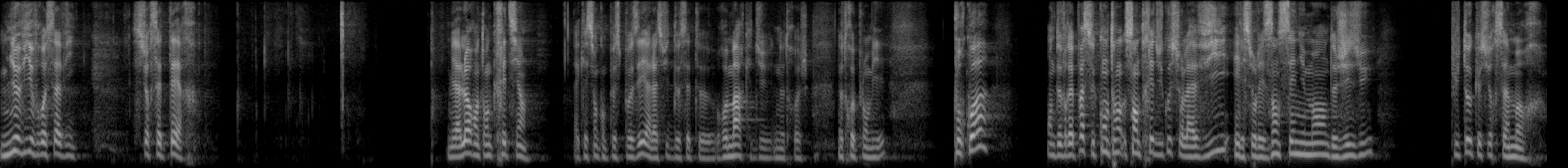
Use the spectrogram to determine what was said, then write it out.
mieux vivre sa vie sur cette terre. Mais alors, en tant que chrétien, la question qu'on peut se poser à la suite de cette remarque de notre, notre plombier, pourquoi on ne devrait pas se concentrer du coup sur la vie et sur les enseignements de Jésus plutôt que sur sa mort?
